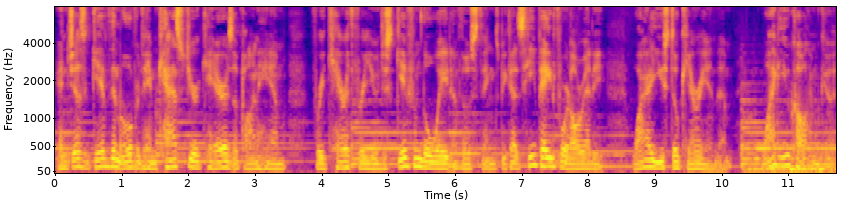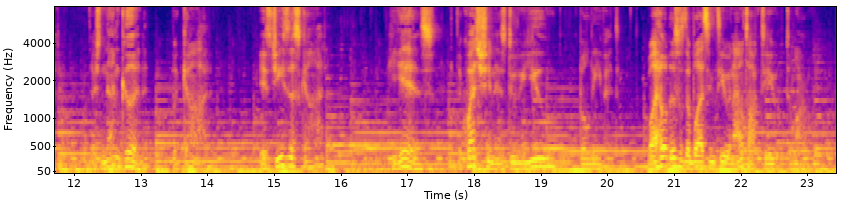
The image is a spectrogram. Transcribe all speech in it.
and just give them over to Him. Cast your cares upon Him, for He careth for you. Just give Him the weight of those things because He paid for it already. Why are you still carrying them? Why do you call Him good? There's none good but God. Is Jesus God? He is. The question is do you believe it? Well, I hope this was a blessing to you, and I'll talk to you tomorrow.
